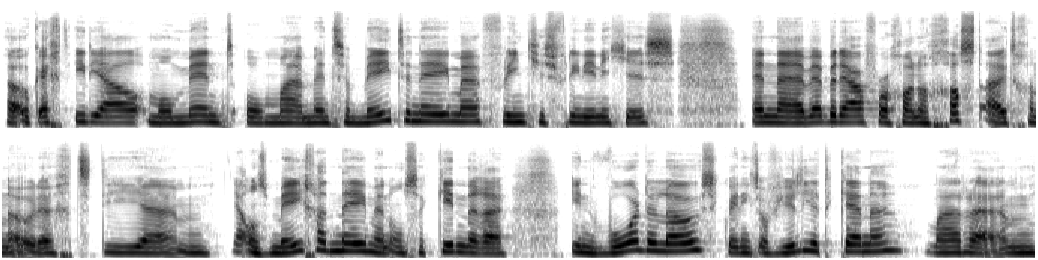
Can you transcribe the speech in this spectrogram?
Eh, ook echt ideaal moment om mensen mee te nemen, vriendjes, vriendinnetjes. En we hebben daarvoor gewoon een gast uitgenodigd die ehm, ja, ons mee gaat nemen en onze kinderen in Woordeloos. Ik weet niet of jullie het kennen, maar ehm,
